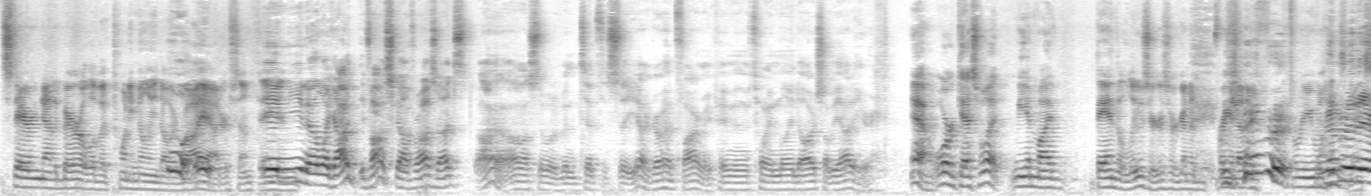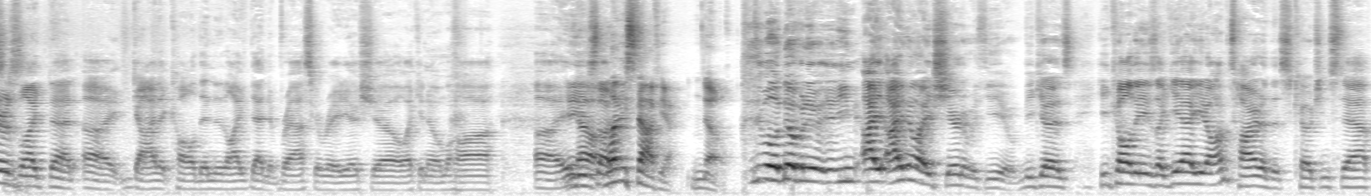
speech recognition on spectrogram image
staring down the barrel of a twenty million dollar Well, buyout and- or something. And and- you know, like I, if I was Scott Frost, I'd, I honestly would have been tempted to say, "Yeah, go ahead and fire me. Pay me the twenty million dollars. I'll be out of here." yeah, or guess what? Me and my band of losers are gonna bring another remember, three wins. remember there was like that uh, guy that called into like that Nebraska radio show, like in Omaha. Uh, no, like- let me stop you. No, well, no, but he, he, I, I know I shared it with you because he called in. He's like, yeah, you know, I'm tired of this coaching staff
